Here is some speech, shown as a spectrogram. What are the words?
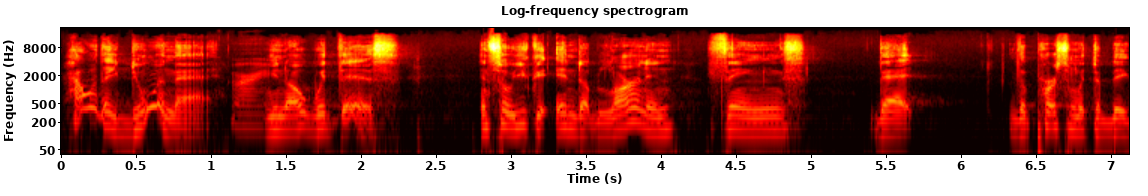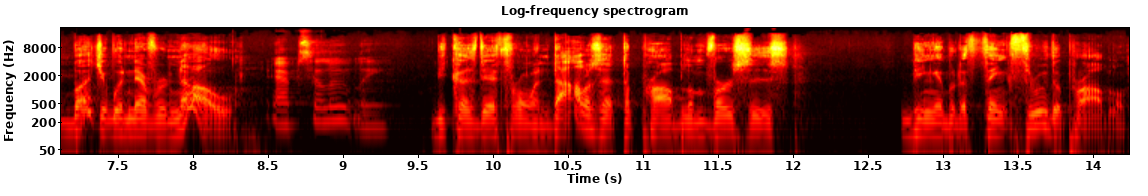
how are they doing that? Right. You know, with this, and so you could end up learning things that the person with the big budget would never know. Absolutely. Because they're throwing dollars at the problem versus being able to think through the problem.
